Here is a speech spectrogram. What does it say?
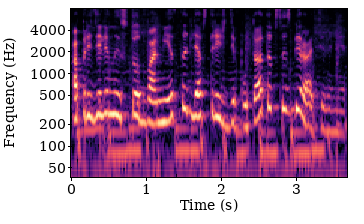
Определены 102 места для встреч депутатов с избирателями.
